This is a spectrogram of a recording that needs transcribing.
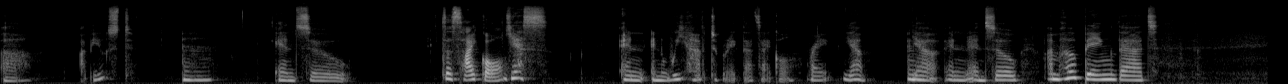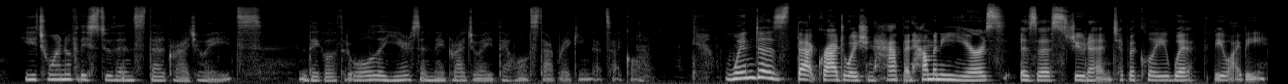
uh, abused. And so, It's a cycle. yes. And, and we have to break that cycle. Right. Yeah. Yeah. And and so I'm hoping that each one of these students that graduates, they go through all the years and they graduate, they will start breaking that cycle. When does that graduation happen? How many years is a student typically with BYB?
